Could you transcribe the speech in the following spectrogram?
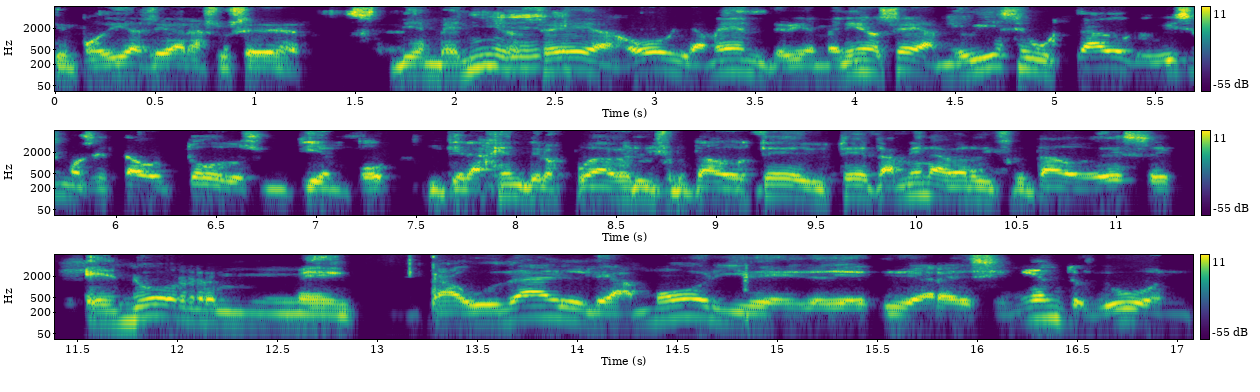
que podía llegar a suceder. Bienvenido Eh, sea, obviamente, bienvenido sea. Me hubiese gustado que hubiésemos estado todos un tiempo y que la gente los pueda haber disfrutado de ustedes y ustedes también haber disfrutado de ese enorme caudal de amor y de, de- de agradecimiento que hubo en-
